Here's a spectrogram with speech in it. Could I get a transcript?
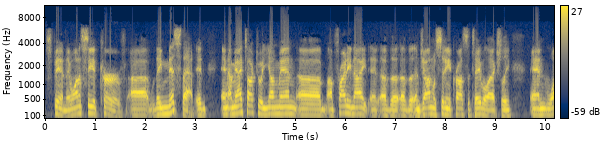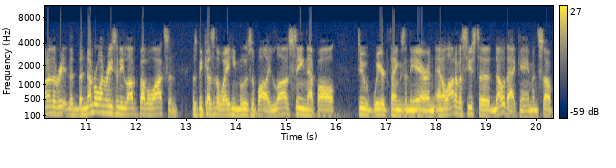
spin. They want to see it curve. Uh, they miss that. And, and I mean, I talked to a young man uh, on Friday night of the of the, and John was sitting across the table actually. And one of the, re- the the number one reason he loved Bubba Watson was because of the way he moves the ball. He loves seeing that ball do weird things in the air. And and a lot of us used to know that game, and so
